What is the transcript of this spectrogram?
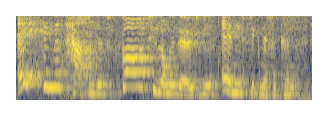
Anything that's happened is far too long ago to be of any significance.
